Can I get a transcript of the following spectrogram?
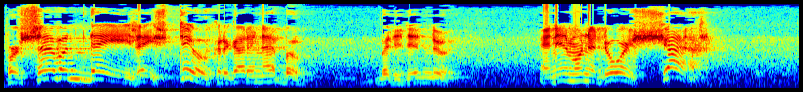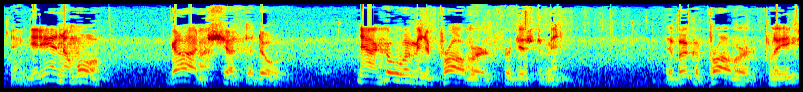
For seven days, they still could have got in that boat, but they didn't do it. And then when the door is shut, can't get in no more. God shut the door. Now go with me to Proverbs for just a minute. The book of Proverbs, please.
